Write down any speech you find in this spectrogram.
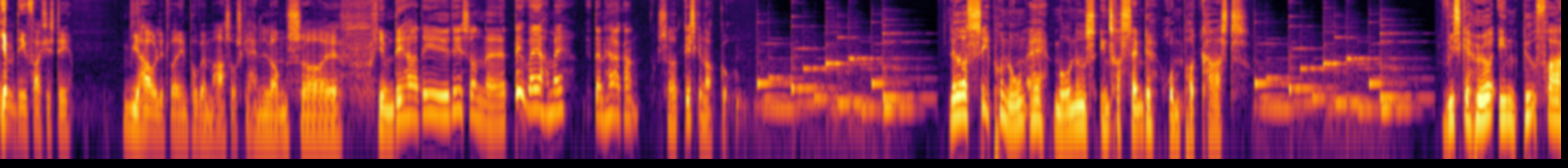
Jamen, det er faktisk det. Vi har jo lidt været inde på, hvad Mars skal handle om, så øh, jamen det her, det, det er sådan, øh, det er, hvad jeg har med den her gang, så det skal nok gå. Lad os se på nogle af månedens interessante rumpodcasts. Vi skal høre en bid fra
